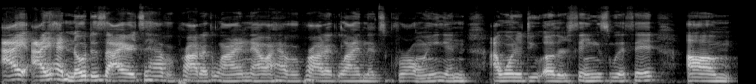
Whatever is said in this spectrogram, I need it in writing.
I I had no desire to have a product line. Now I have a product line that's growing, and I want to do other things with it. Um,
